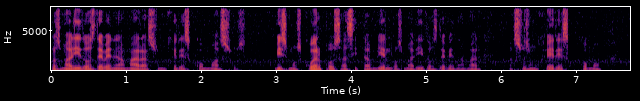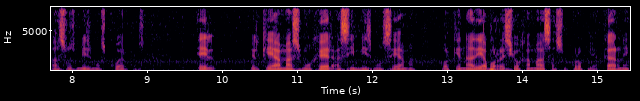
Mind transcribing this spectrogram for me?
los maridos deben amar a sus mujeres como a sus mismos cuerpos, así también los maridos deben amar sus mujeres como a sus mismos cuerpos. El, el que ama a su mujer, a sí mismo se ama, porque nadie aborreció jamás a su propia carne,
